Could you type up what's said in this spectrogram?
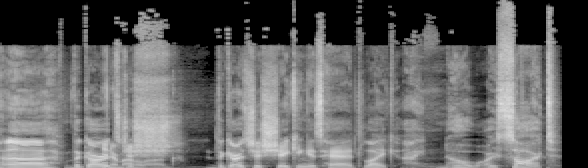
uh, the guards just sh- the guards just shaking his head like, "I know, I saw it."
